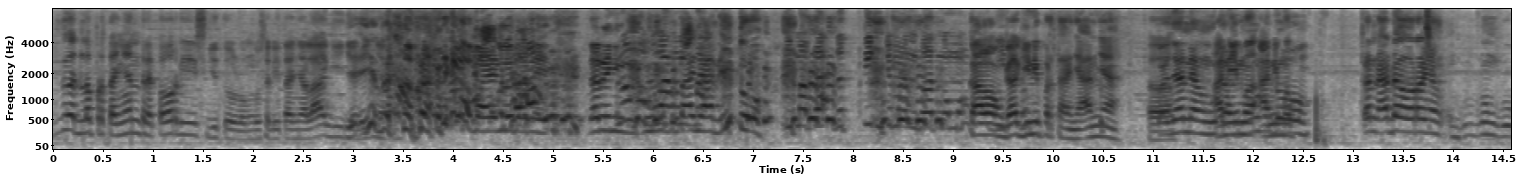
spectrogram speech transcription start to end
itu adalah pertanyaan retoris gitu loh nggak usah ditanya lagi Ya iya berarti ngapain lu dari dari pertanyaan itu? 15 detik cuman buat ngomong Kalau enggak gitu. gini pertanyaannya. eh, Pertanyaan yang mudah anime dulu anime dong. Kan ada orang yang gue belum gue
